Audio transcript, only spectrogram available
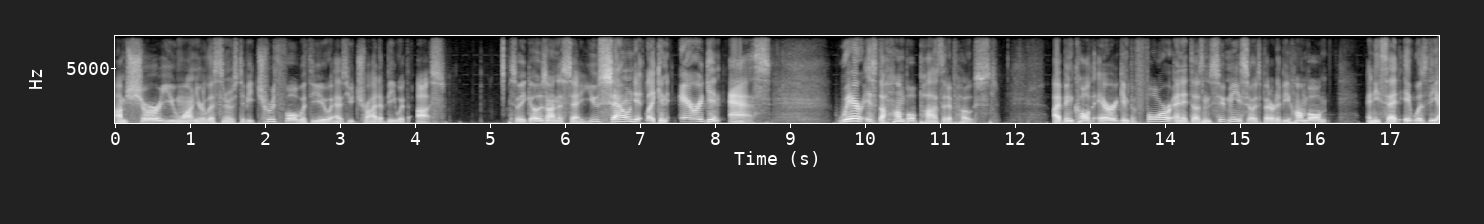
I'm sure you want your listeners to be truthful with you as you try to be with us. So he goes on to say, You sound it like an arrogant ass. Where is the humble, positive host? I've been called arrogant before and it doesn't suit me, so it's better to be humble. And he said, It was the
